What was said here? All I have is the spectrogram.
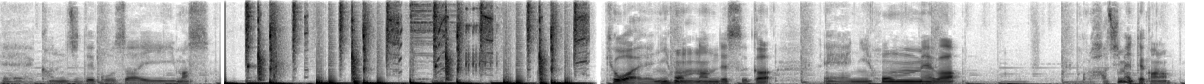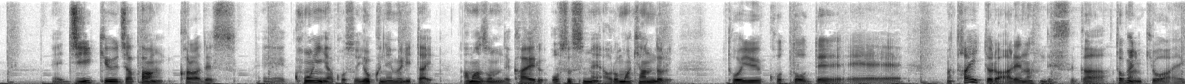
えー、感じでございます。今日は、2本なんですが、えー、2本目は、これ初めてかな、えー、GQ ジャパンからです、えー、今夜こそよく眠りたい。Amazon で買えるおすすめアロマキャンドルということで、えー、まあ、タイトルあれなんですが特に今日は、え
